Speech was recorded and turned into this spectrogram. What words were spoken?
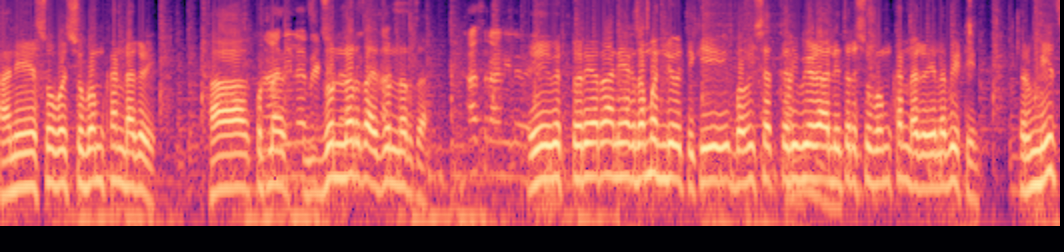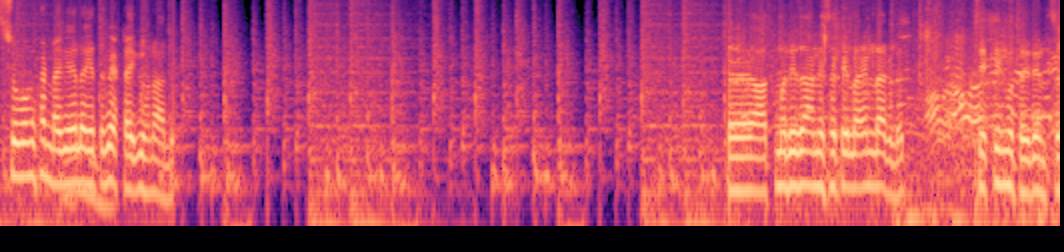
आणि सोबत शुभम खंडागळे. हा कुठला जुन्नरचा आहे जुन्नरचा. हे विक्टोरिया राणी एकदा म्हणली होती की भविष्यात कधी वेळ आली तर शुभम खंडागळेला भेटेन. तर मीच शुभम खंडागळेला इथं भेटाय घेऊन आलो. तर आतमध्ये जाण्यासाठी लाईन लागलं. चेकिंग होत आहे त्यांचं.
